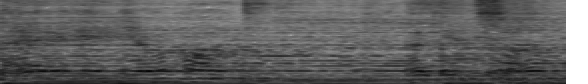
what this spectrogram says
Laying your heart against love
